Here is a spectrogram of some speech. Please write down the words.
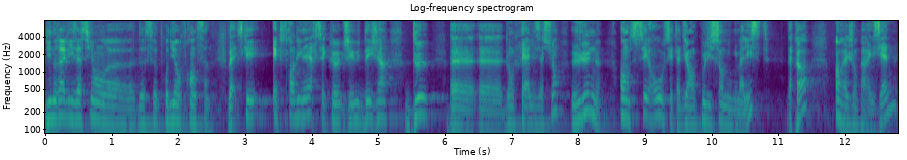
d'une réalisation euh, de ce produit en France. Ben, ce qui est extraordinaire, c'est que j'ai eu déjà deux euh, euh, donc réalisations, l'une en zéro, c'est-à-dire en coulissant minimaliste, d'accord, en région parisienne,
